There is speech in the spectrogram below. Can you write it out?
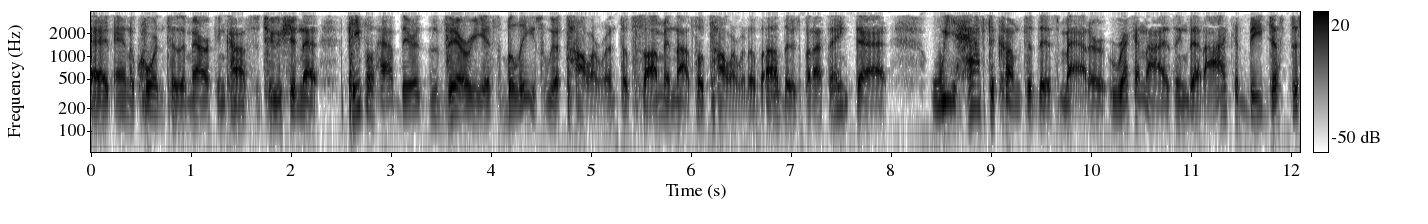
and, and according to the American Constitution, that people have their various beliefs. We're tolerant of some and not so tolerant of others. But I think that we have to come to this matter recognizing that I could be just as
